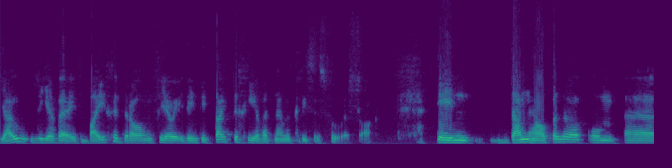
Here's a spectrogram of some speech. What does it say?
jou lewe het bygedra om vir jou identiteit te gee wat nou 'n krisis veroorsaak. En dan help hulle om uh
